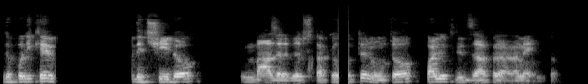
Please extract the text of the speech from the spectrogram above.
Dopodiché decido, in base alle velocità che ho ottenuto, quali utilizzare per l'allenamento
